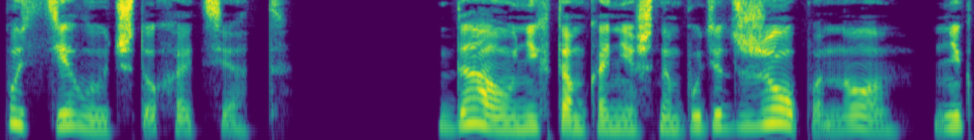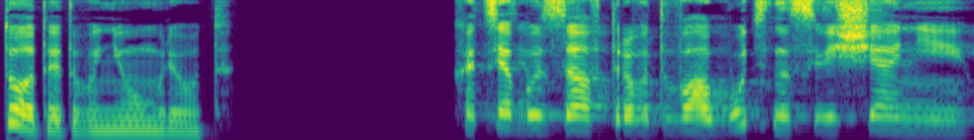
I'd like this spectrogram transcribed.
Пусть делают, что хотят. Да, у них там, конечно, будет жопа, но никто от этого не умрет. Хотя бы завтра в два будь на совещании.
